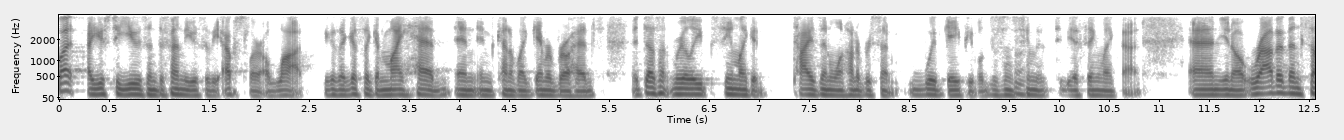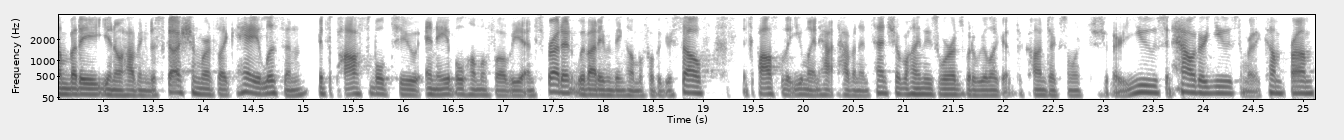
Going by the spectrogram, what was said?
But I used to use and defend the use of the F slur a lot because I guess like in my head and in kind of like gamer bro heads, it doesn't really seem like it ties in 100% with gay people. It doesn't mm. seem to be a thing like that. And, you know, rather than somebody, you know, having a discussion where it's like, hey, listen, it's possible to enable homophobia and spread it without even being homophobic yourself. It's possible that you might ha- have an intention behind these words, but if we look at the context in which they're used and how they're used and where they come from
